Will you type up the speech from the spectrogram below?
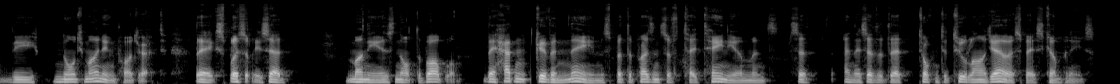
The Norge mining project, they explicitly said money is not the problem. They hadn't given names, but the presence of titanium and said, and they said that they're talking to two large aerospace companies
